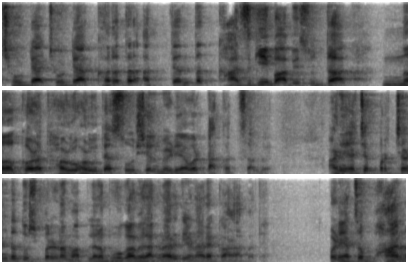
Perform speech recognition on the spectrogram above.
छोट्या छोट्या खरं तर अत्यंत खाजगी बाबीसुद्धा न कळत हळूहळू त्या सोशल मीडियावर टाकत चाललो आहे आणि याचे प्रचंड दुष्परिणाम आपल्याला भोगावे लागणार आहेत येणाऱ्या काळामध्ये. पण याचं भान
